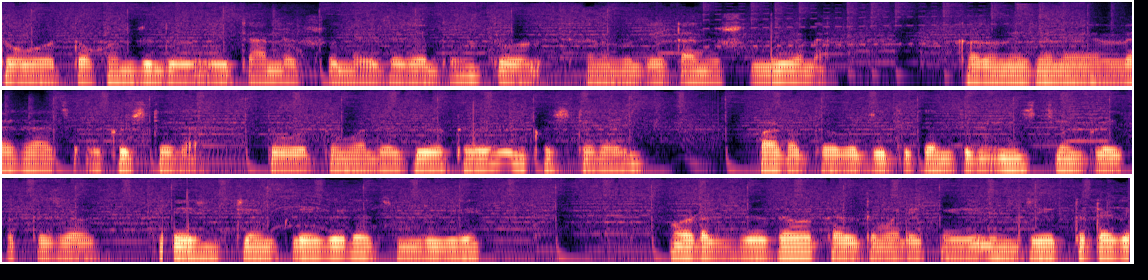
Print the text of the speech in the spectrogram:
তো তখন যদি এই ট্রানজাকশন এই জায়গায় দেবো তো এখানে কিন্তু এই ট্রানজাকশন নেবে না। কারণ এখানে লেখা আছে একুশ টাকা। তো তোমাদের কি হতে হবে, একুশ টাকাই পাঠাতে হবে। যদি কারণ তুমি ইনস্ট্যান্ট প্লে করতে চাও ইনস্ট্যান্ট প্লে করে তুমি যদি অর্ডার দিতে দাও তাহলে তোমার এই যেহেতু টাকা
